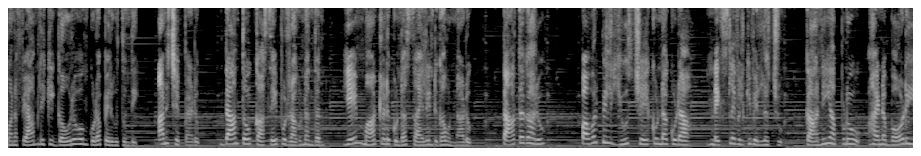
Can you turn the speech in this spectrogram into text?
మన ఫ్యామిలీకి గౌరవం కూడా పెరుగుతుంది అని చెప్పాడు. దాంతో కాసేపు రఘునందన్ ఏం మాట్లాడకుండా సైలెంట్గా ఉన్నాడు. తాతగారు పవర్ పిల్ యూజ్ చేయకుండా కూడా నెక్స్ట్ లెవెల్కి వెళ్ళొచ్చు. కానీ అప్పుడు ఆయన బాడీ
